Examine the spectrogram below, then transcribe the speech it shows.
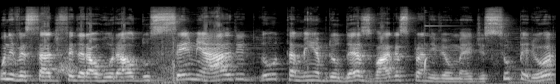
Universidade Federal Rural do Semiárido também abriu 10 vagas para nível médio superior.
